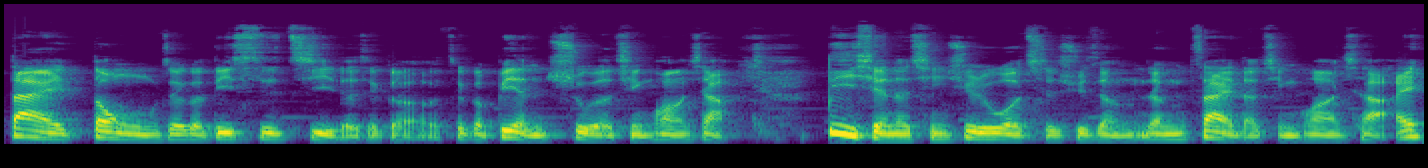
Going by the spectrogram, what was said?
带动这个第四季的这个这个变数的情况下，避险的情绪如果持续仍仍在的情况下，哎。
